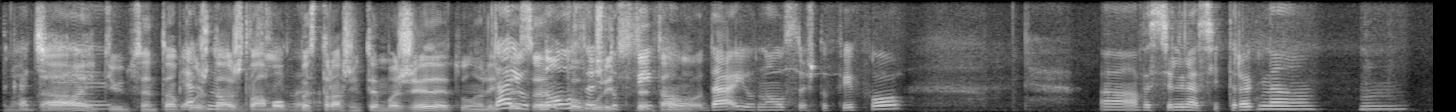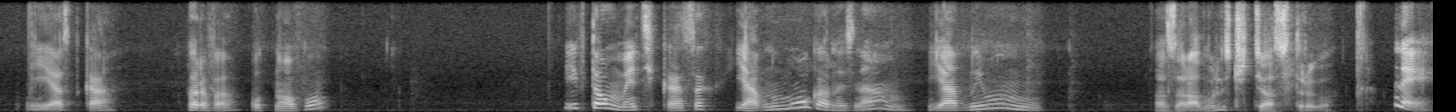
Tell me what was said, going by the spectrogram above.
Така Но че да, и ти освен това побеждаваш двама от безстрашните мъже, дето нали, Да, те и са отново срещу фаворитите Фифо. там. Да, и отново срещу Фифо. А, Веселина си тръгна. И аз така, първа отново. И в този момент си казах, явно мога, не знам. Явно имам... А зарадва ли се, че тя се тръгва? Не,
